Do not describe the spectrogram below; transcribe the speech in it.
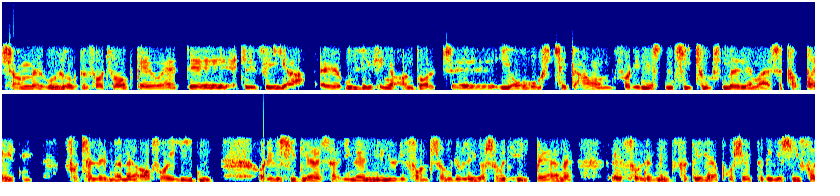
som øh, udelukkende får til opgave at, øh, at levere øh, udvikling af håndbold øh, i Aarhus til gavn for de næsten 10.000 medlemmer, altså for bredden, for talenterne og for eliten. Og det vil sige, at det er altså en almindelig fond, som jo ligger som et helt bærende øh, fundament for det her projekt. Og det vil sige, at fra,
